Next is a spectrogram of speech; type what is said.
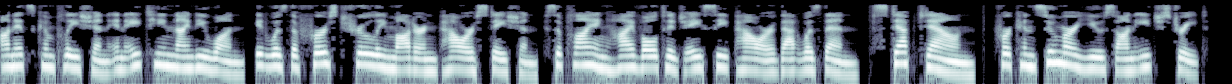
On its completion in 1891, it was the first truly modern power station, supplying high-voltage AC power that was then «stepped down» for consumer use on each street.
